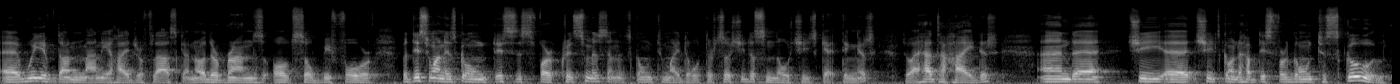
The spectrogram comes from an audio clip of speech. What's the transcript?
uh, we have done many Hydro Flask and other brands also before, but this one is going, this is for Christmas and it's going to my daughter, so she doesn't know she's getting it. So I had to hide it. And uh, she, uh, she's going to have this for going to school.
